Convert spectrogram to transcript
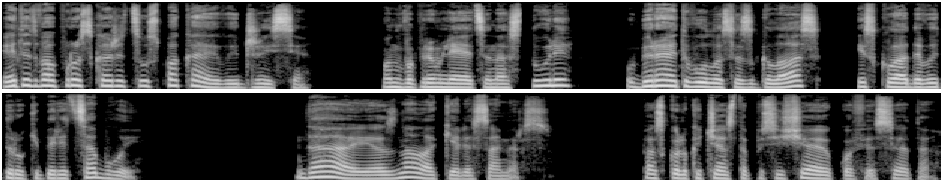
Этот вопрос, кажется, успокаивает Джесси. Он выпрямляется на стуле, убирает волосы с глаз и складывает руки перед собой. «Да, я знала Келли Саммерс, поскольку часто посещаю кофе-сета.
